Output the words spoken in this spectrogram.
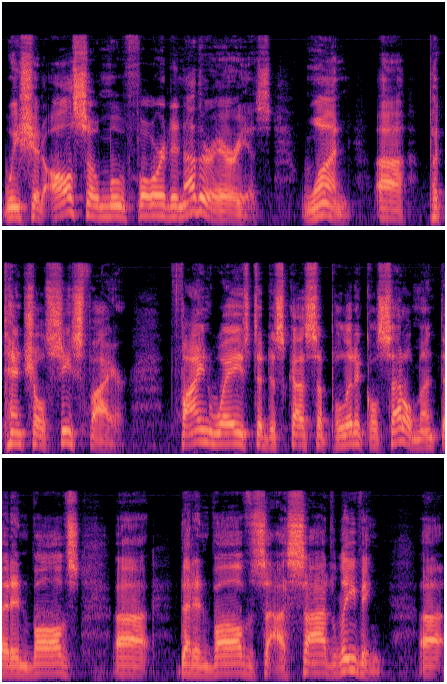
We should also move forward in other areas. One, uh, potential ceasefire. Find ways to discuss a political settlement that involves uh, that involves Assad leaving uh,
